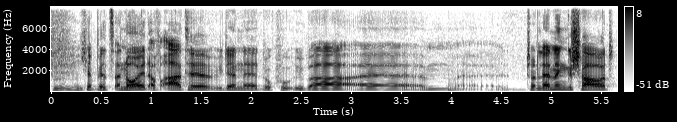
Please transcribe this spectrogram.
Mhm. Ich habe jetzt erneut auf Arte wieder eine Doku über äh, John Lennon geschaut.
